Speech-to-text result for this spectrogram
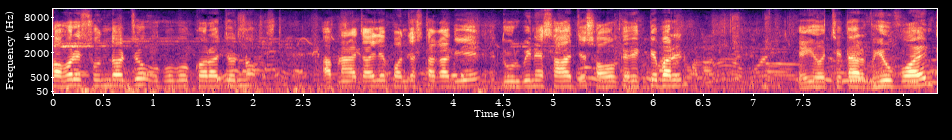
শহরের সৌন্দর্য উপভোগ করার জন্য আপনারা চাইলে পঞ্চাশ টাকা দিয়ে দূরবীনের সাহায্যে শহরকে দেখতে পারেন। এই হচ্ছে তার ভিউ পয়েন্ট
